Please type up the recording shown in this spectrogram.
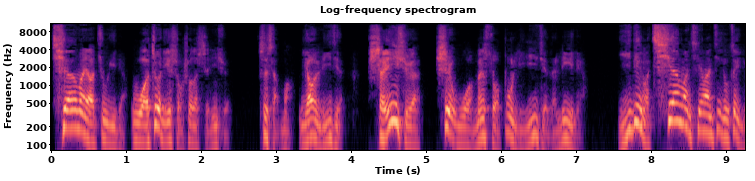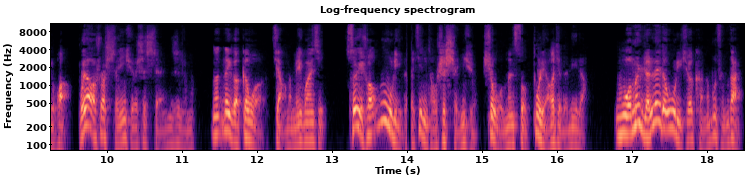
千万要注意点，我这里所说的神学是什么？你要理解，神学是我们所不理解的力量。一定要千万千万记住这句话，不要说神学是神是什么，那那个跟我讲的没关系。所以说，物理的尽头是神学，是我们所不了解的力量。我们人类的物理学可能不存在，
